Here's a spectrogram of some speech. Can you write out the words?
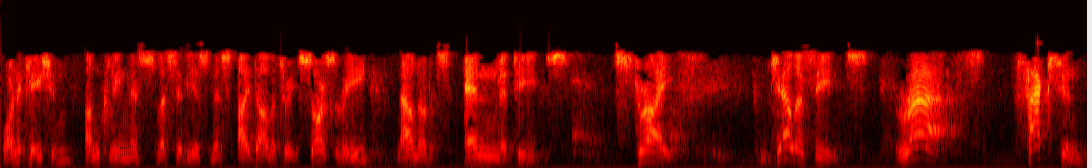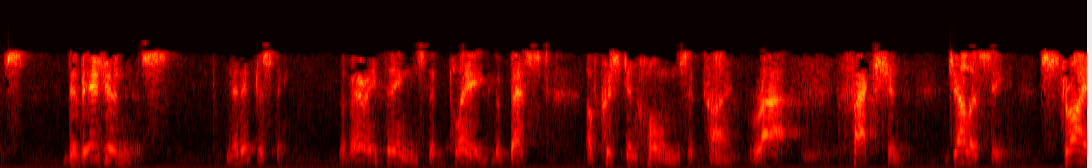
fornication, uncleanness, lasciviousness, idolatry, sorcery. Now notice, enmities, strife, jealousies, wraths, factions, divisions. Isn't it interesting? The very things that plague the best of Christian homes at times wrath, faction, jealousy, strife,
